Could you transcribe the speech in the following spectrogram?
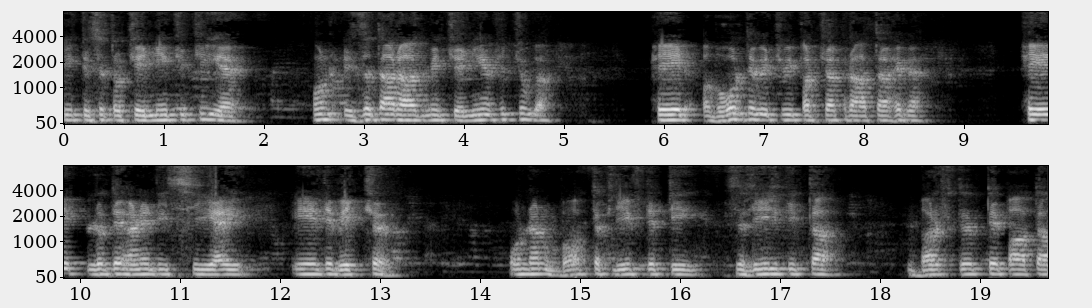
ਕਿ ਕਿਸੇ ਤੋਂ ਚੇਨੀ ਖਿੱਚੀ ਹੈ, ਹੁਣ ਇੱਜ਼ਤਦਾਰ ਆਦਮੀ ਚੇਨੀਆਂ ਖਿੱਚੂਗਾ। ਫਿਰ ਅਬੋਹਰ ਦੇ ਵਿੱਚ ਵੀ ਪਰਚਾ ਕਰਾਤਾ ਹੈਗਾ। ਫਿਰ ਲੁਧਿਆਣੇ ਦੀ ਸੀਆਈ ਏ ਦੇ ਵਿੱਚ ਉਹਨਾਂ ਨੂੰ ਬਹੁਤ ਤਕਲੀਫ ਦਿੱਤੀ, ਜ਼ਲੀਲ ਕੀਤਾ, ਬਰਫ਼ ਦੇ ਉੱਤੇ ਪਾਤਾ,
